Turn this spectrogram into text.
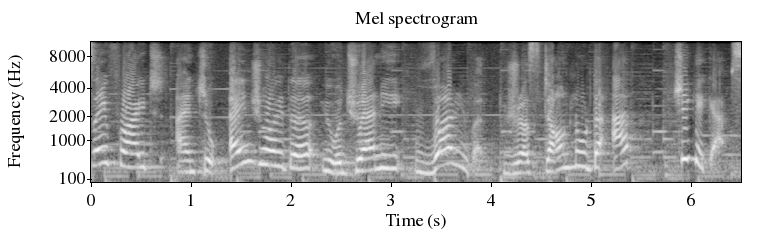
safe right and to enjoy the your journey very well. Just download the app GK Caps.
